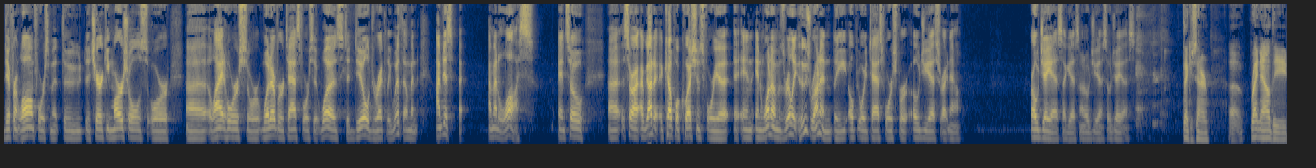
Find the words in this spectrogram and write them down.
different law enforcement through the Cherokee Marshals or uh, Light Horse or whatever task force it was to deal directly with them. And I'm just, I'm at a loss. And so, uh, I've got a, couple of questions for you. And, and one of them is really who's running the opioid task force for OGS right now? Or OJS, I guess, not OGS, OJS. Thank you, Senator. Uh, right now, the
